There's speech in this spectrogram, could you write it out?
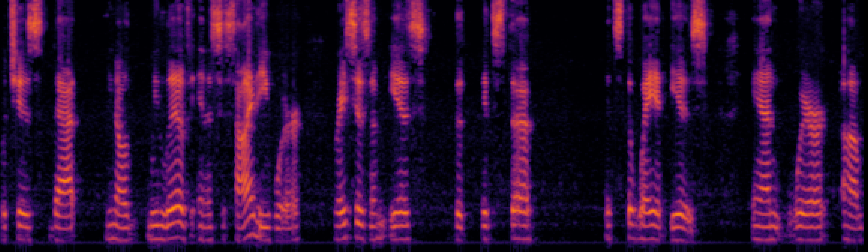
which is that, you know, we live in a society where racism is the it's the it's the way it is and where um,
